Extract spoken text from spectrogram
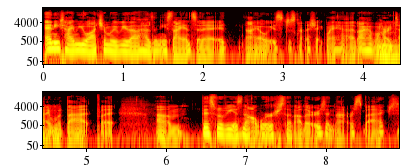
anytime you watch a movie that has any science in it, it I always just kind of shake my head. I have a hard time with that, but um, this movie is not worse than others in that respect.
